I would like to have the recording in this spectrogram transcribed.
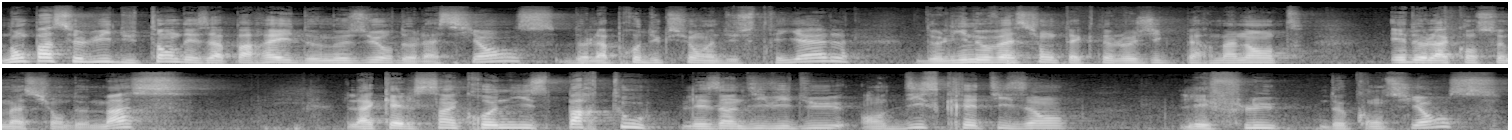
Non pas celui du temps des appareils de mesure de la science, de la production industrielle, de l'innovation technologique permanente et de la consommation de masse, laquelle synchronise partout les individus en discrétisant les flux de conscience,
